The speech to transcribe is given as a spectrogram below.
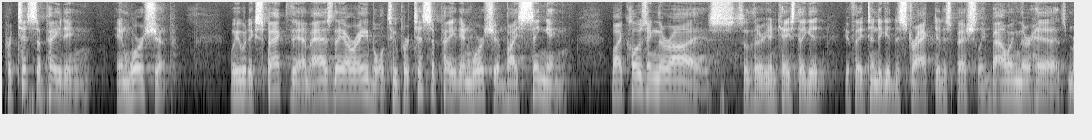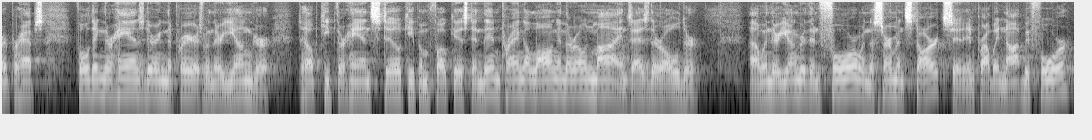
participating in worship. We would expect them as they are able to participate in worship by singing, by closing their eyes so that in case they get if they tend to get distracted, especially, bowing their heads, perhaps folding their hands during the prayers when they're younger to help keep their hands still, keep them focused, and then praying along in their own minds as they're older. Uh, when they're younger than four, when the sermon starts, and, and probably not before,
